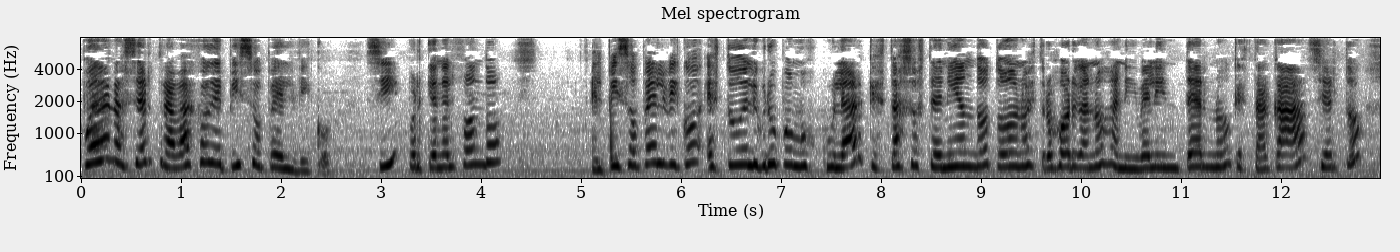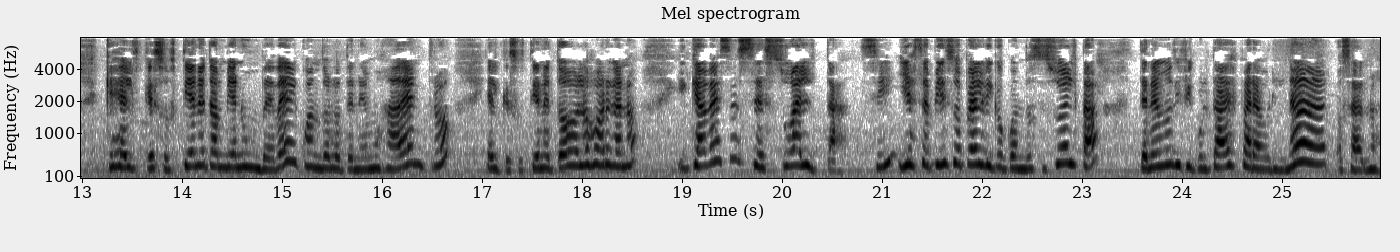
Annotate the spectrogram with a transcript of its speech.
pueden hacer trabajo de piso pélvico, ¿sí? Porque en el fondo el piso pélvico es todo el grupo muscular que está sosteniendo todos nuestros órganos a nivel interno, que está acá, ¿cierto? Que es el que sostiene también un bebé cuando lo tenemos adentro, el que sostiene todos los órganos y que a veces se suelta, ¿sí? Y ese piso pélvico cuando se suelta tenemos dificultades para orinar, o sea, nos,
